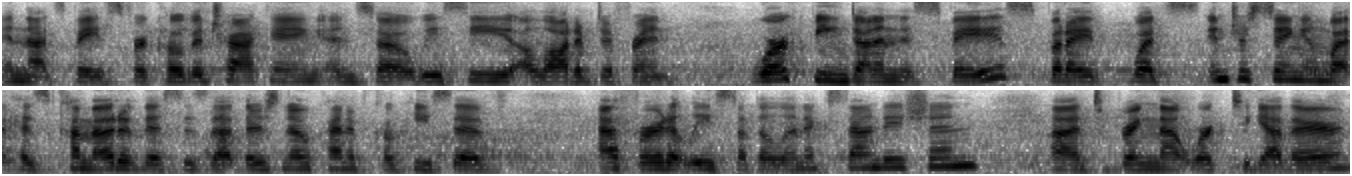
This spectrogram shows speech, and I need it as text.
in that space for COVID tracking. And so we see a lot of different work being done in this space. But I, what's interesting and what has come out of this is that there's no kind of cohesive effort, at least at the Linux Foundation, uh, to bring that work together.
